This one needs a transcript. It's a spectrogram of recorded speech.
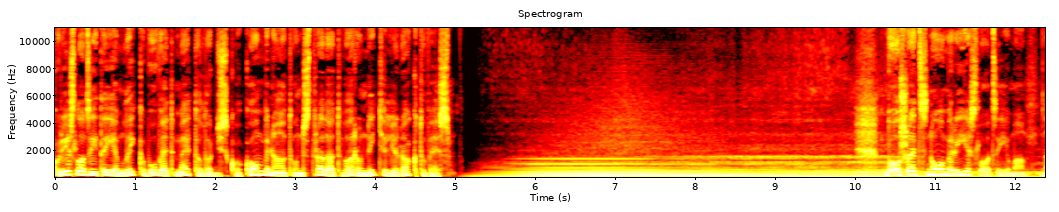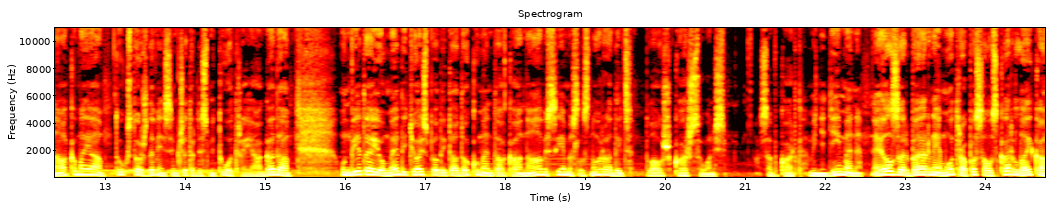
kur ieslodzītajiem lika būvēt metālurģisko kombinātu un strādāt varu niķeļa raktuvēs. Bolšaits nomira ieslodzījumā nākamajā 1942. gadā, un vietējo mediķu aizpildītā dokumentā kā nāves iemesls norādīts plaušu karsonis. Savukārt viņa ģimene Elza ar bērniem Otrā pasaules kara laikā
